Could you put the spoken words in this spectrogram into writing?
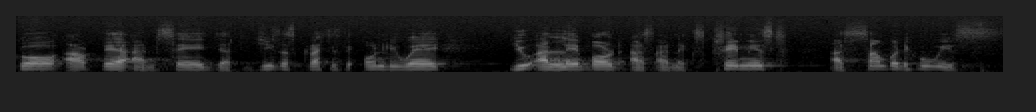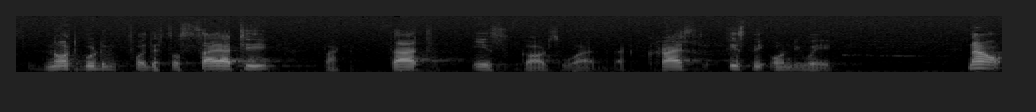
go out there and say that Jesus Christ is the only way, you are labeled as an extremist, as somebody who is not good for the society, that is God's word, that Christ is the only way. Now,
